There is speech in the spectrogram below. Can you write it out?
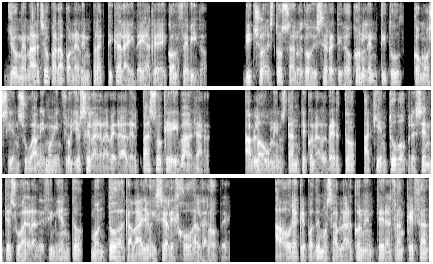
Yo me marcho para poner en práctica la idea que he concebido. Dicho esto saludó y se retiró con lentitud, como si en su ánimo influyese la gravedad del paso que iba a dar. Habló un instante con Alberto, a quien tuvo presente su agradecimiento, montó a caballo y se alejó al galope. Ahora que podemos hablar con entera franqueza,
